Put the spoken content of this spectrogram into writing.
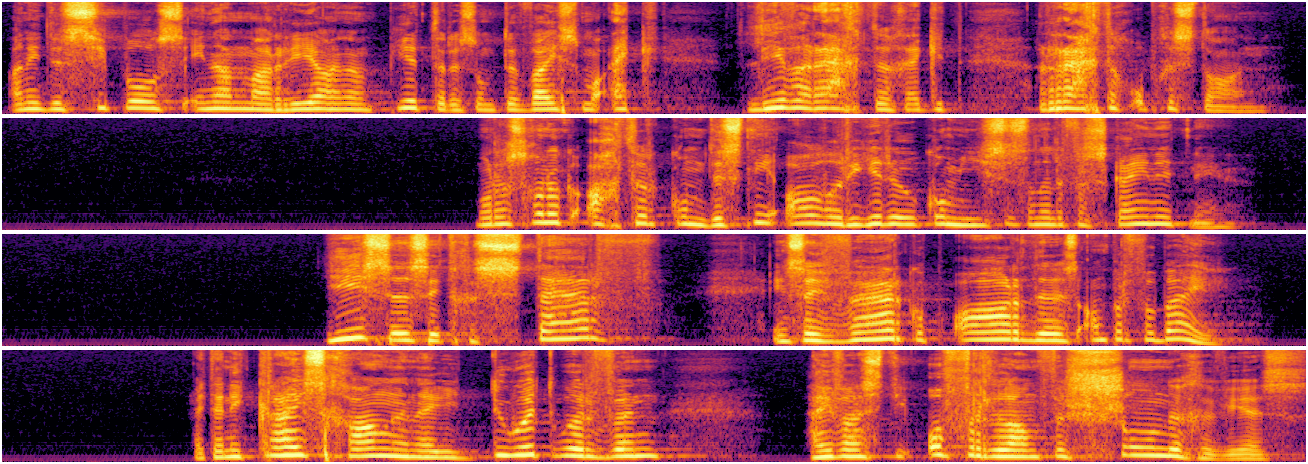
aan die disippels en aan Maria en aan Petrus om te wys maar ek lewe regtig, ek het regtig opgestaan. Maar ons gaan ook agterkom, dis nie alrede hoekom Jesus aan hulle verskyn het nie. Jesus het gesterf en sy werk op aarde is amper verby. Hy het aan die kruis gehang en hy die dood oorwin. Hy was die offerlam vir sonde gewees.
